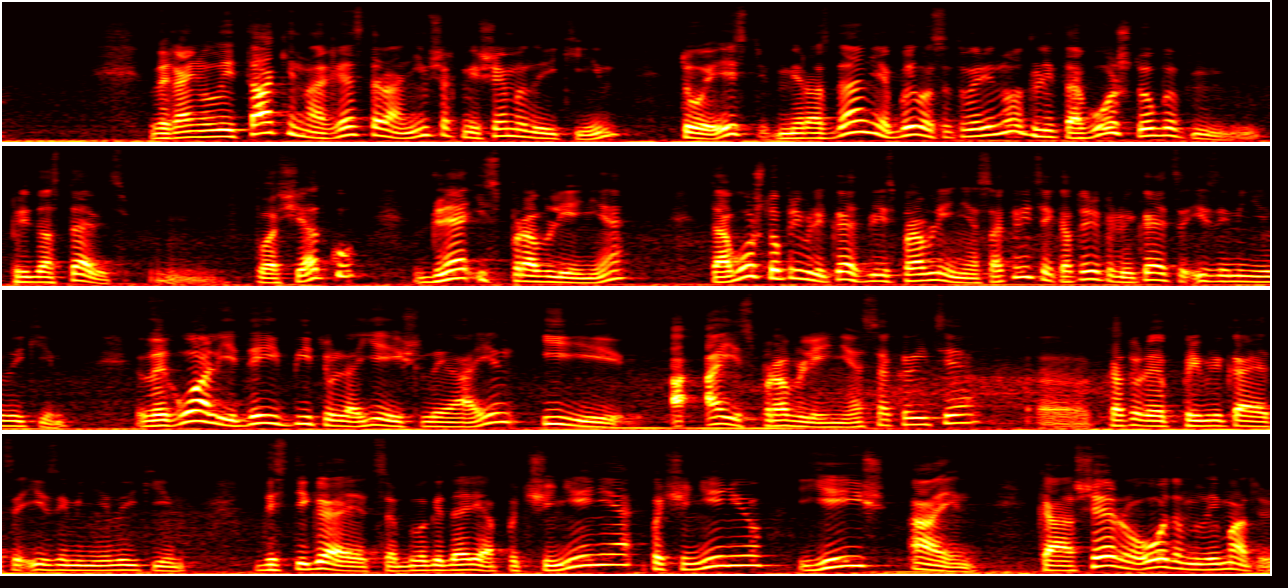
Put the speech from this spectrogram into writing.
והיינו לתקן ההסתר הנמשך משם אלקים. То есть мироздание было сотворено для того, чтобы предоставить площадку для исправления того, что привлекается для исправления сокрытия, которое привлекается из имени אלקים. והוא על ידי ביטול היש и а, а исправление сокрытия, э, которое привлекается из имени Лыким – достигается благодаря подчинению, подчинению ейш айн. Кашер одам лимат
